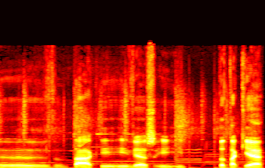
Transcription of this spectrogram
Yy, tak, i, i wiesz, i, i to takie.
